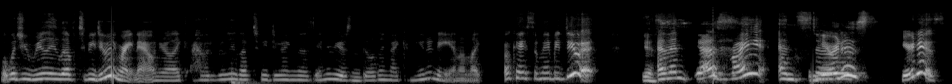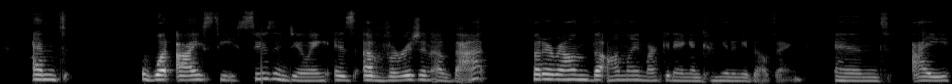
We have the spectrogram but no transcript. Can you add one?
what would you really love to be doing right now? And you're like, I would really love to be doing those interviews and building my community. And I'm like, okay, so maybe do it. Yes. And then yes, right. And so here it is. Here it is. And what I see Susan doing is a version of that, but around the online marketing and community building. And I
